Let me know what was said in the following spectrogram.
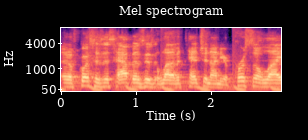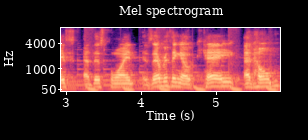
And of course, as this happens, there's a lot of attention on your personal life at this point. Is everything okay at home?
